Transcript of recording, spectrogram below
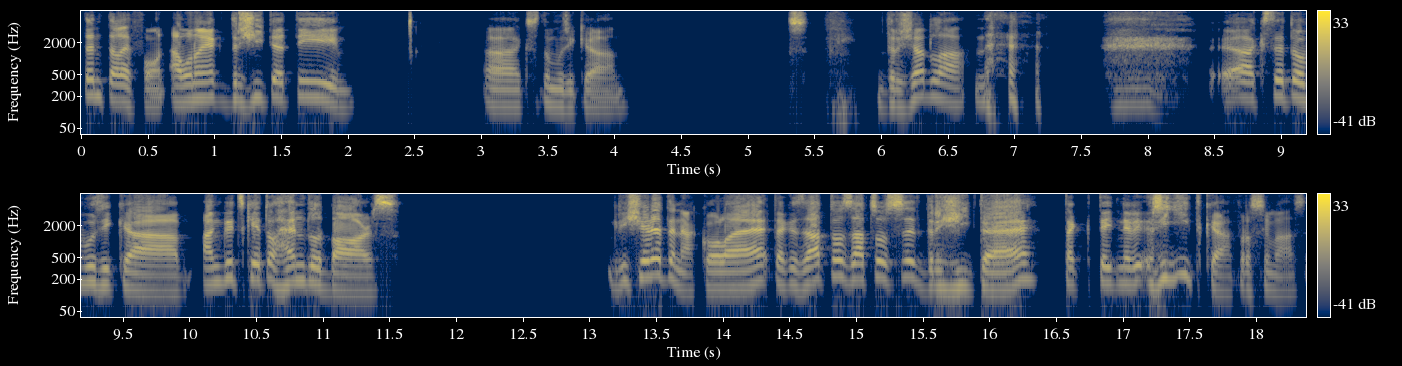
ten telefon. A ono, jak držíte ty, uh, jak se tomu říká, držadla? Ne. jak se tomu říká? Anglicky je to handlebars. Když jedete na kole, tak za to, za co se držíte, tak teď nevím, řídítka, prosím vás.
